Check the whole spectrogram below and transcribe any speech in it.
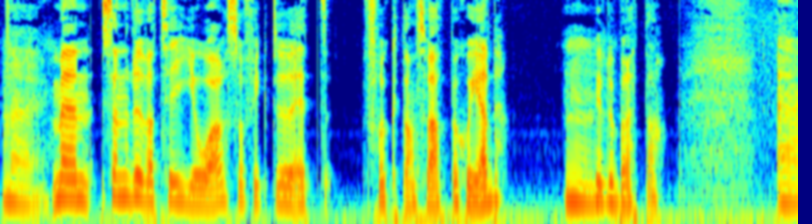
Nej. Men sen när du var tio år så fick du ett fruktansvärt besked. Mm. Vill du berätta? Eh,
